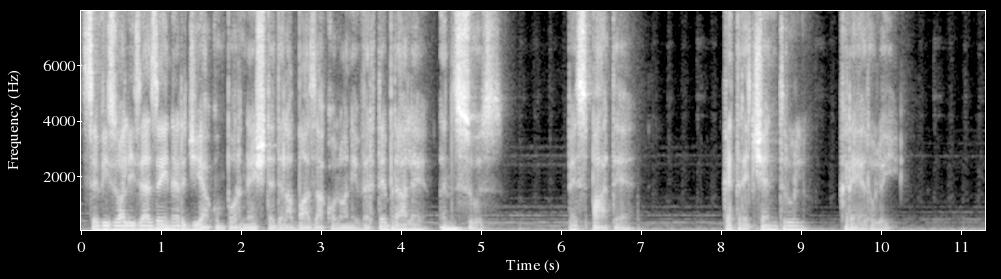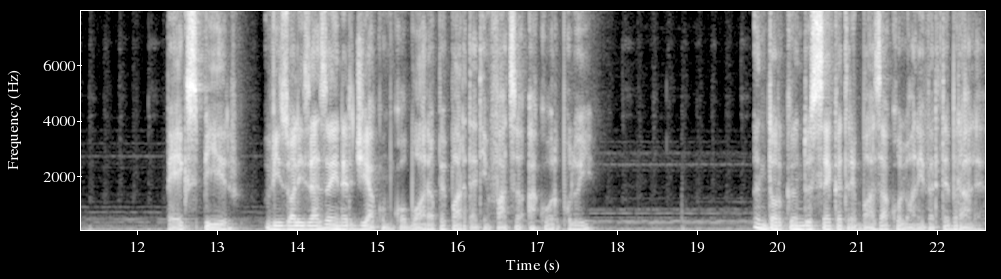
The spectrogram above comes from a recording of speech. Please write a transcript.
se vizualizează energia cum pornește de la baza coloanei vertebrale în sus, pe spate, către centrul creierului. Pe expir, vizualizează energia cum coboară pe partea din față a corpului, întorcându-se către baza coloanei vertebrale.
